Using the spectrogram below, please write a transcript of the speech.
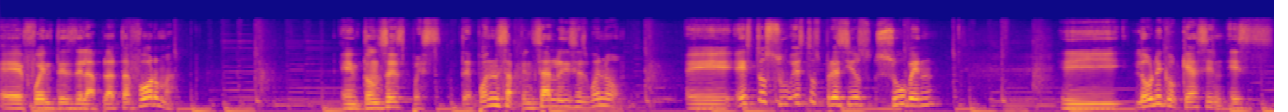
eh, fuentes de la plataforma. Entonces pues te pones a pensarlo y dices bueno eh, estos, estos precios suben y lo único que hacen es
